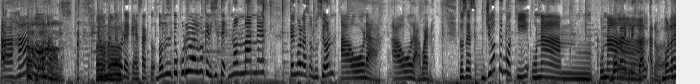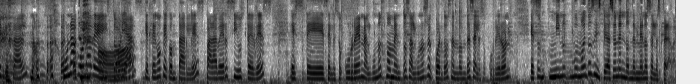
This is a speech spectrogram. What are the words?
Ajá, Ajá. moment. El momento eureka, exacto. Donde se te ocurrió algo que dijiste, no mames, tengo la solución ahora, ahora. Bueno, Entonces, yo tengo aquí una. mm, una ¿Bola de cristal? Ah, no. Bola de cristal, no. Una bola de Ah. historias que tengo que contarles para ver si ustedes este, se les ocurren algunos momentos, algunos recuerdos en donde se les ocurrieron estos momentos de inspiración en donde menos se lo esperaban.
